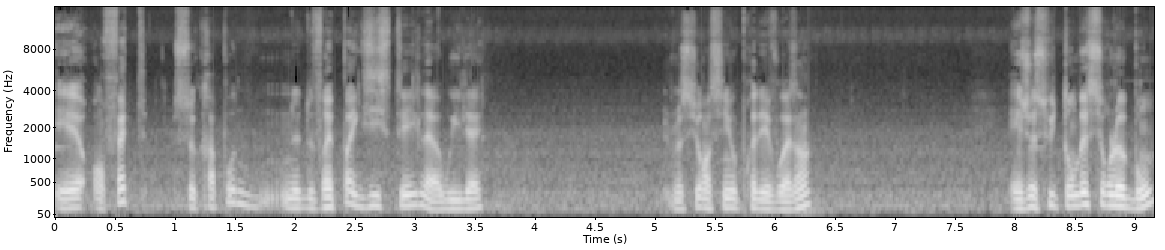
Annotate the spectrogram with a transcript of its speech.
Et en fait, ce crapaud ne devrait pas exister là où il est. Je me suis renseigné auprès des voisins. Et je suis tombé sur le bon,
